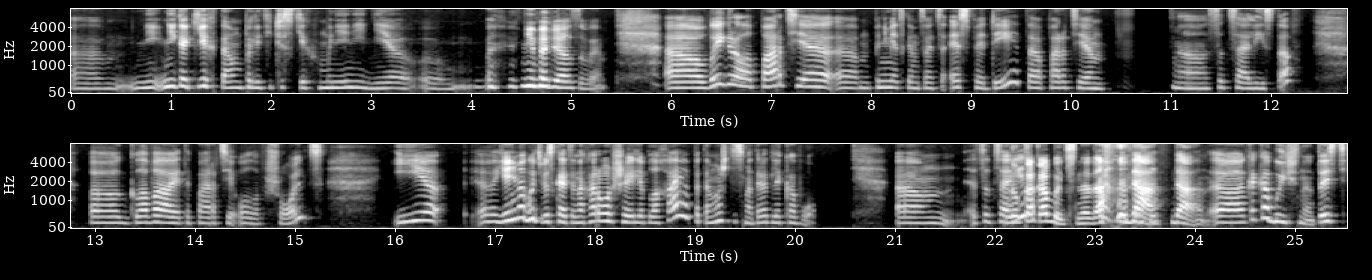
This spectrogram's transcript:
Э, ни, никаких там политических мнений не, э, не навязываем. Э, выиграла партия, э, по-немецки называется SPD, это партия э, социалистов. Э, глава этой партии Олаф Шольц. И Э, я не могу тебе сказать, она хорошая или плохая, потому что смотря для кого. Социалист... Ну, как обычно, да. Да, да, э, как обычно. То есть,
